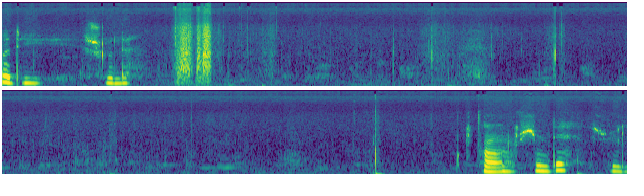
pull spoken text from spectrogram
Hadi şöyle. Tamam şimdi şöyle.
